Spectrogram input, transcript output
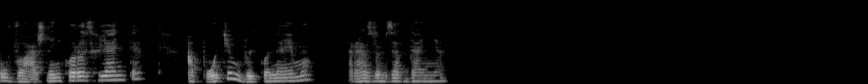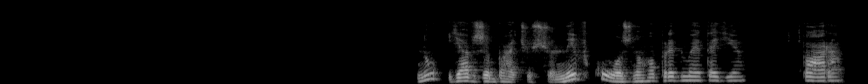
Уважненько розгляньте, а потім виконаємо разом завдання. Ну, я вже бачу, що не в кожного предмета є пара.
